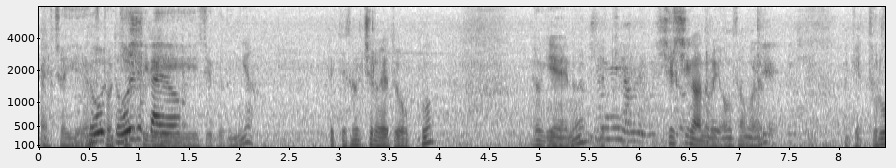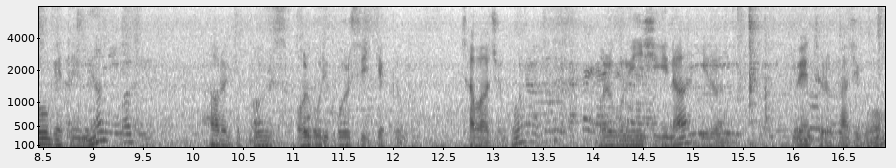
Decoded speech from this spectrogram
네, 저희 엠스톤 더 D? 시리즈거든요. 이렇게 설치를 해두었고 여기에는 이렇게 실시간으로 영상을 이렇게 들어오게 되면 바로 이렇게 수- 얼굴이 보일 수 있게끔 잡아주고 얼굴 인식이나 이런 이벤트를 가지고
